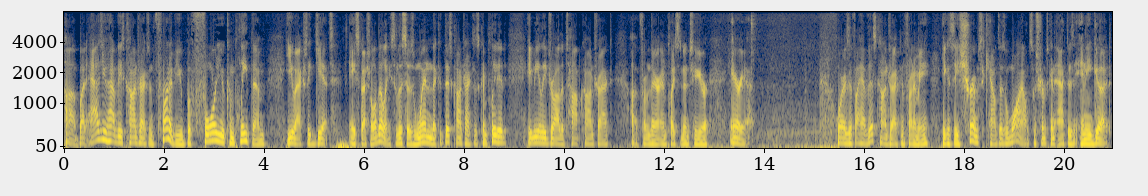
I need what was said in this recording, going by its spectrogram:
Uh, but as you have these contracts in front of you, before you complete them, you actually get a special ability. So this says when the, this contract is completed, immediately draw the top contract uh, from there and place it into your area. Whereas if I have this contract in front of me, you can see shrimps counts as wild, so shrimps can act as any good.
